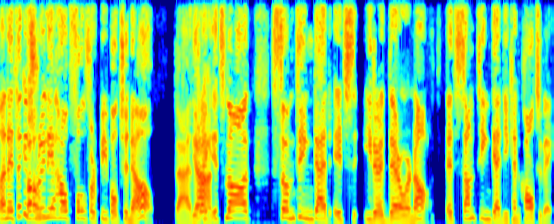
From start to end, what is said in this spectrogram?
And I think it's oh. really helpful for people to know that. Yeah. Like, it's not something that it's either there or not. It's something that you can cultivate.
